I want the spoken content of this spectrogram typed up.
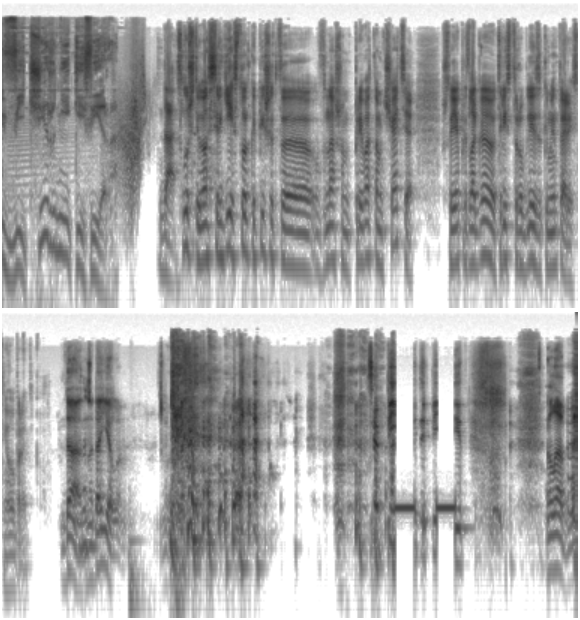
Вечерний кефир. Да, слушайте, у нас Сергей столько пишет э, в нашем приватном чате, что я предлагаю 300 рублей за комментарий с него брать. Да, надоело. Все пи***т и Ладно.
